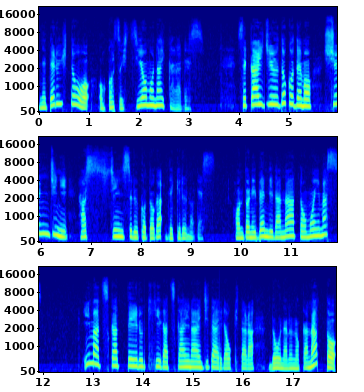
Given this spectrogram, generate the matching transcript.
寝てる人を起こす必要もないからです。世界中どこでも瞬時に発信することができるのです。本当に便利だなと思います。今使っている機器が使えない事態が起きたらどうなるのかなと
